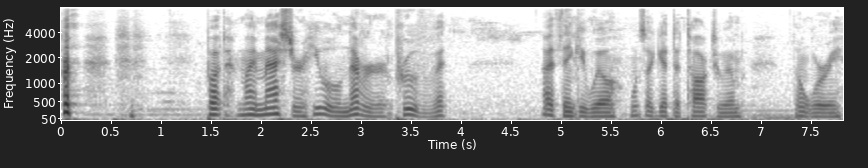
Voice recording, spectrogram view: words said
but my master, he will never approve of it. I think he will, once I get to talk to him. Don't worry.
